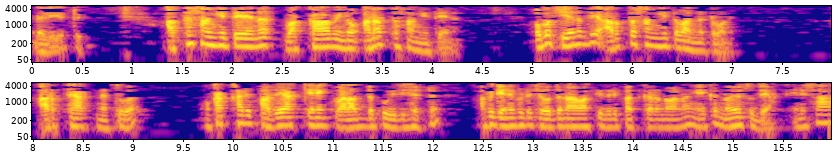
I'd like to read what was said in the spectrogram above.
බැලිය යුතුයි. අර්ථ සංහිතේන වක්කාමිනෝ අනත්ත් සංහිතේන. ඔබ කියන දේ අර්ථ සංහිත වන්නට ඕනේ. අර්ථයක් නැතුව මොකක් හරි පදයක් කෙනෙක් වරද්දපු විදිහට අපි කෙනෙකුට චෝදනාවක් ඉදිරිපත් කරනවා නම් ඒක නොයසු දෙයක්. ඒ නිසා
